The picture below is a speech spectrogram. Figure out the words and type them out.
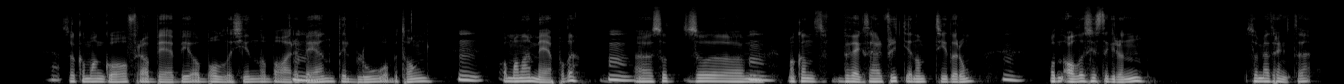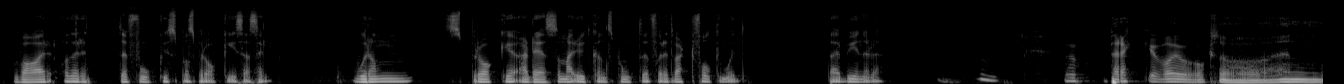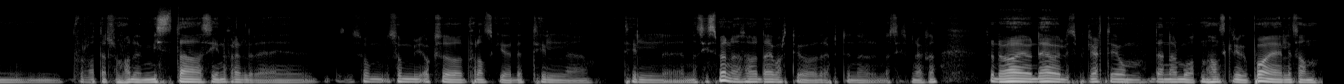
Ja. Så kan man gå fra baby og bollekinn og bare Mm. ben til blod og betong, Mm. og man er med på det. Mm. Eh, Så, så um, man kan bevege seg helt fritt gjennom tid og rom. Mm. Og den aller siste grunnen som jeg trengte, var å rette fokus på språket i seg selv. Hvordan språket er det som er utgangspunktet for ethvert folkemord. Der begynner det. Mm. Perek var jo også en forfatter som hadde mista sine foreldre, som, som også franske jøder, til, til nazismen. Altså, de ble jo drept under nazismen også. Så det, var jo, det er jo litt spekulert i om denne måten han skriver på, er litt sånn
